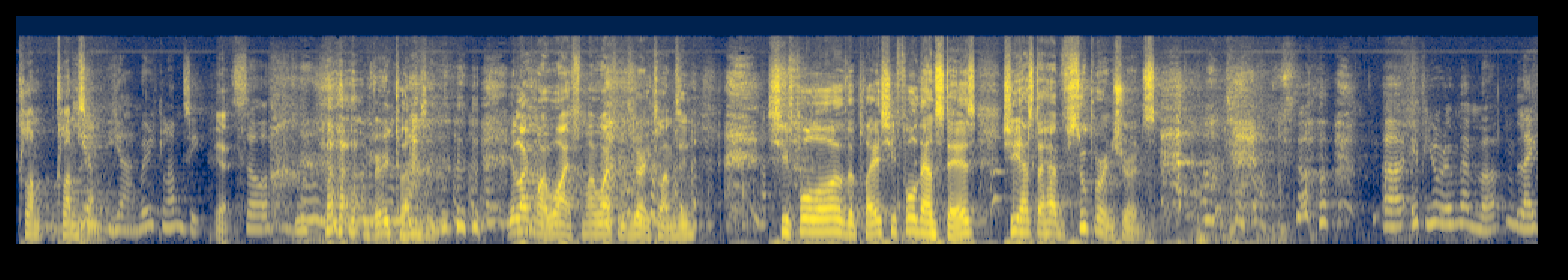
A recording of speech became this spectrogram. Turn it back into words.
Clum- clumsy. Yeah, yeah, very clumsy. Yeah. So I'm very clumsy. You're like my wife. My wife is very clumsy. She fall all over the place. She fall downstairs. She has to have super insurance. so uh, if you remember, like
